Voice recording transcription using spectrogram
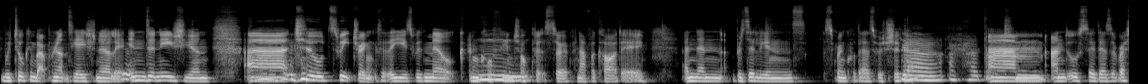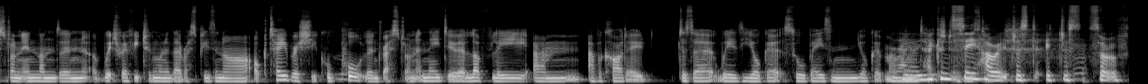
We're talking about pronunciation earlier. Indonesian uh, chilled sweet drink that they use with milk and coffee Mm. and chocolate syrup and avocado, and then Brazilians sprinkle theirs with sugar. Yeah, I've heard that Um, too. and also, there's a restaurant in London which we're featuring one of their recipes in our October issue called Portland Restaurant, and they do a lovely um, avocado dessert with yogurt sorbets and yogurt meringue. Yeah, you can see how it just it just sort of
